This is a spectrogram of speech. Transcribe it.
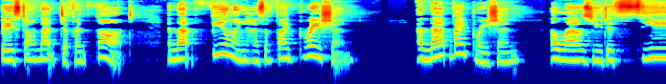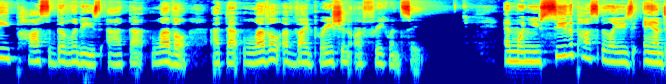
based on that different thought. And that feeling has a vibration. And that vibration allows you to see possibilities at that level, at that level of vibration or frequency. And when you see the possibilities and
